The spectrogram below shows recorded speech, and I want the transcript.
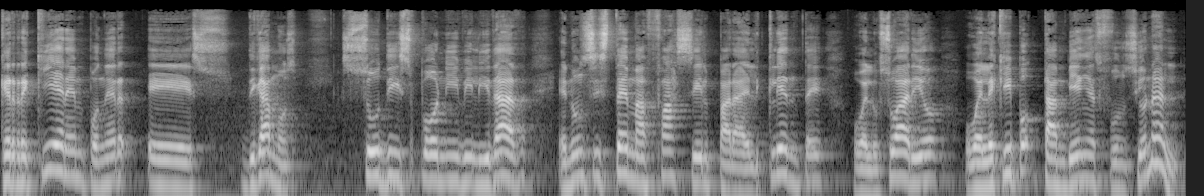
que requieren poner, eh, digamos, su disponibilidad en un sistema fácil para el cliente o el usuario o el equipo también es funcional.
